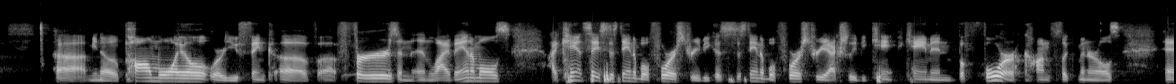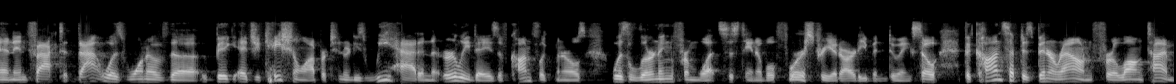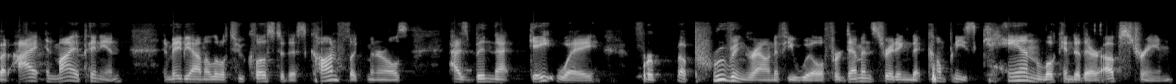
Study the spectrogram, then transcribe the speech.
um, you know, palm oil, or you think of uh, furs and, and, live animals. I can't say sustainable forestry because sustainable forestry actually became came in before conflict minerals, and in fact, that was one of the big educational opportunities we had in the early days of conflict minerals was learning from what sustainable forestry had already been doing. So the concept has been around for a long time, but I, in my opinion, and maybe I'm a little too close to this, conflict minerals has been that gateway for a proving ground, if you will, for demonstrating that companies can look into their upstream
